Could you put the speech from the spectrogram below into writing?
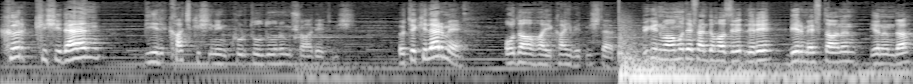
40 kişiden birkaç kişinin kurtulduğunu müşahede etmiş. Ötekiler mi? O davayı kaybetmişler. Bir gün Mahmud Efendi Hazretleri bir meftanın yanında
